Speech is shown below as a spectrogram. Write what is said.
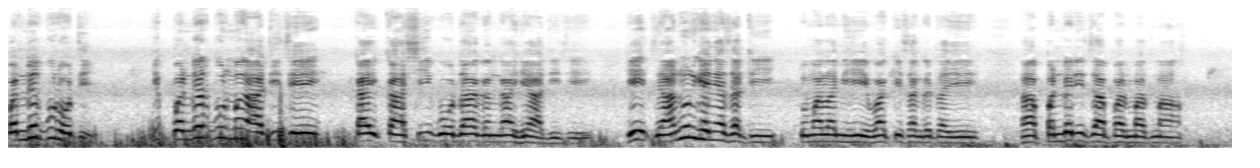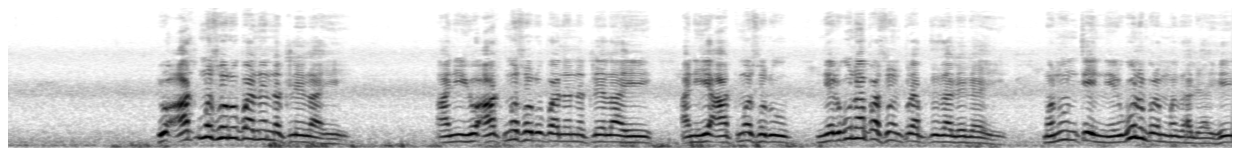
पंढरपूर होते. हे पंढरपूर मग आधीचे काय काशी गोदा गंगा हे आधीचे. हे जाणून घेण्यासाठी तुम्हाला मी हे वाक्य सांगत आहे. हा पंढरीचा परमात्मा. ह्यो आत्मस्वरूपानं नटलेला आहे. आणि ह्यो आत्मस्वरूपानं नटलेला आहे आणि हे आत्मस्वरूप निर्गुणापासून प्राप्त झालेले आहे. म्हणून ते निर्गुण ब्रह्म झाले आहे.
